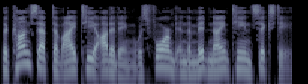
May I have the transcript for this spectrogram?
The concept of IT auditing was formed in the mid-1960s.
